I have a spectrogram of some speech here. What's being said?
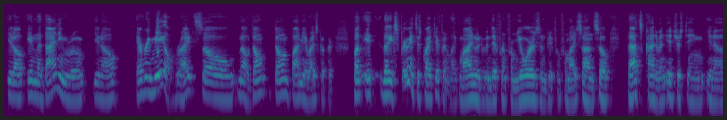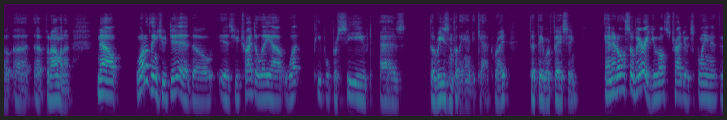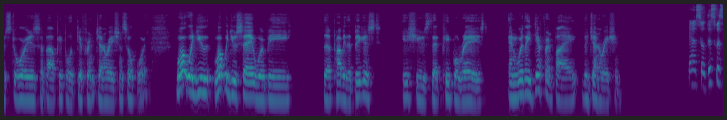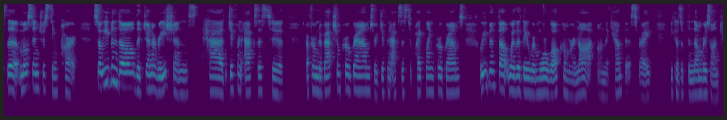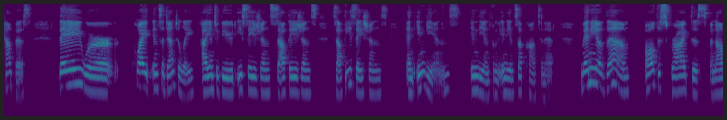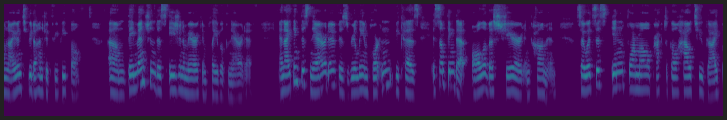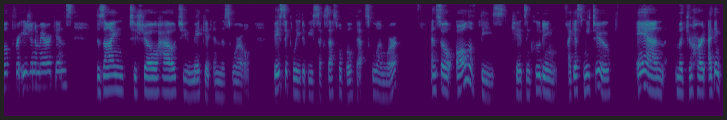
you know, in the dining room, you know, every meal, right? So no, don't don't buy me a rice cooker. But it the experience is quite different. Like mine would have been different from yours and different from my son. So that's kind of an interesting, you know, uh, uh, phenomenon. Now, one of the things you did though is you tried to lay out what people perceived as the reason for the handicap, right? That they were facing. And it also varied. You also tried to explain it through stories about people of different generations, so forth. What would you what would you say would be the probably the biggest issues that people raised? And were they different by the generation? Yeah, so this was the most interesting part. So even though the generations had different access to affirmative action programs or different access to pipeline programs, or even felt whether they were more welcome or not on the campus, right? Because of the numbers on campus. They were quite incidentally, I interviewed East Asians, South Asians, Southeast Asians, and Indians, Indian from the Indian subcontinent. Many of them all described this phenomenon. I interviewed 103 people. Um, they mentioned this Asian American playbook narrative. And I think this narrative is really important because it's something that all of us shared in common. So it's this informal, practical how to guidebook for Asian Americans designed to show how to make it in this world, basically to be successful both at school and work. And so all of these kids, including, I guess, me too, and majority, I think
